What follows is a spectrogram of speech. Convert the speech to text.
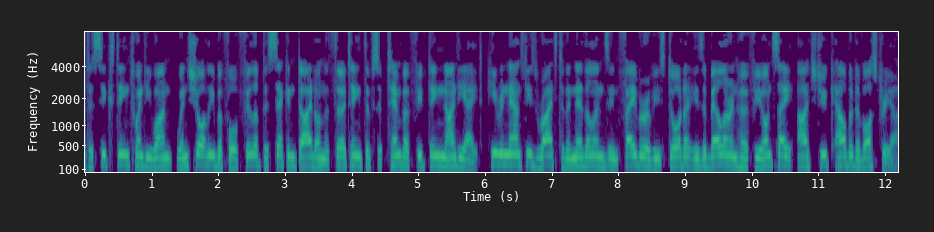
to 1621, when shortly before Philip II died on 13 September 1598, he renounced his rights to the Netherlands in favour of his daughter Isabella and her fiancé, Archduke Albert of Austria,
